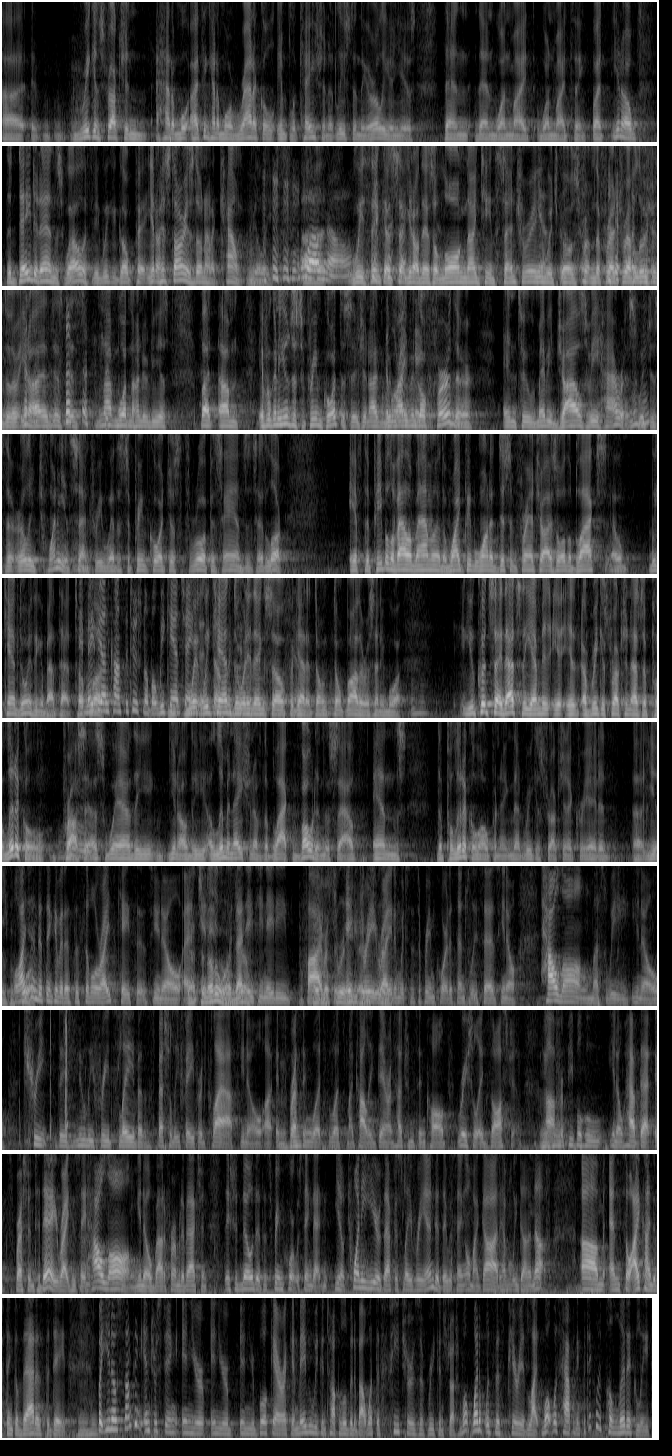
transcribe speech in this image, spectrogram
uh, Reconstruction had a more, I think, had a more radical implication, at least in the earlier years, than than one might one might think. But you know. The date it ends, well, if we could go, pay, you know, historians don't know how to count, really. Well, Uh, no. We think, of, you know, there's a long 19th century, which goes from the French Revolution to the, you know, it's, just, it's not more than 100 years. But um, if we're going to use a Supreme Court decision, I, we might even go cases. further into maybe Giles v. Harris, Mm-hmm. which is the early 20th century, where the Supreme Court just threw up its hands and said, look, if the people of Alabama, the white people want to disenfranchise all the blacks, uh, we can't do anything about that. Tough It may luck. be unconstitutional, but we can't change We, it. we so- can't do anything, so forget it. Don't, don't bother us anymore. You could say that's the end of Reconstruction as a political process, where the, you know, the elimination of the black vote in the South ends the political opening that Reconstruction had created uh, years before. Well, I tend to think of it as the civil rights cases, you know. And That's another it, one, Was that yeah. 1885 or so- 83, 83, 83. right? In which the Supreme Court essentially says, you know, how long must we, you know, treat the newly freed slave as a specially favored class, you know, uh, Mm-hmm. expressing what, what my colleague Darren Hutchinson called racial exhaustion. Uh, Mm-hmm. for people who, you know, have that expression today, right, who say, how long, you know, about affirmative action, they should know that the Supreme Court was saying that, you know, 20 years after slavery ended, they were saying, oh my God, haven't we done enough? Um, and so I kind of think of that as the date. But you know, something interesting in your, in, your, in your book, Eric, and maybe we can talk a little bit about what the features of Reconstruction, what, what was this period like? What was happening, particularly politically,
